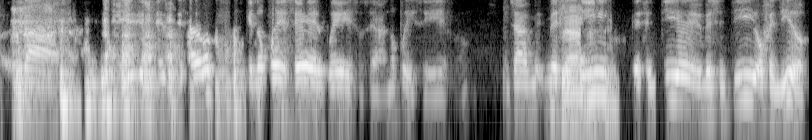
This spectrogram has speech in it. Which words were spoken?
era, es, es- es algo que no puede ser, pues, o sea, no puede ser, ¿no? O sea, me, me Claro, sentí, me sentí, eh, me sentí ofendido.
